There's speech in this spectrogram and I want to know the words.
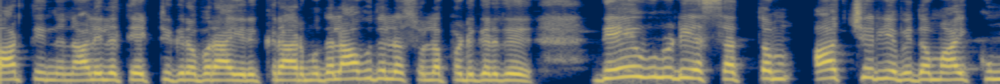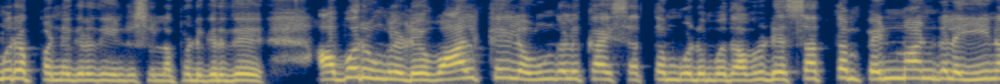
பார்த்து இந்த நாளில தேற்றுகிறவராய் இருக்கிறார். முதலாவதுல சொல்லப்படுகிறது தேவனுடைய சத்தம் ஆச்சரிய விதமாய் குமுற பண்ணுகிறது என்று சொல்லப்படுகிறது. அவர் உங்களுடைய வாழ்க்கையில உங்களுக்காய் சத்தம் போடும்போது அவருடைய சத்தம் பெண்மான்களை ஈன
